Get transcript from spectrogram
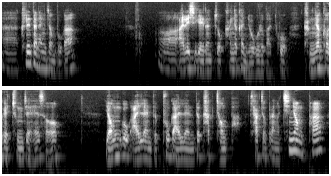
어, 클린턴 행정부가 어, 아리식의 이런 쪽 강력한 요구를 받고 강력하게 중재해서 영국 아일랜드, 북아일랜드 각 정파, 작정파랑 친영파,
